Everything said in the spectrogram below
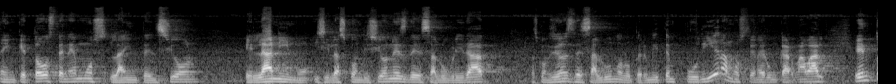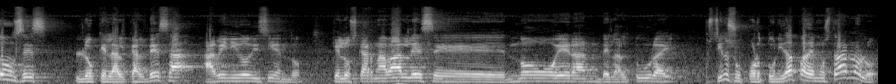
en que todos tenemos la intención, el ánimo y si las condiciones de salubridad, las condiciones de salud nos lo permiten, pudiéramos tener un carnaval. Entonces, lo que la alcaldesa ha venido diciendo, que los carnavales eh, no eran de la altura y pues tiene su oportunidad para demostrárnoslo.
